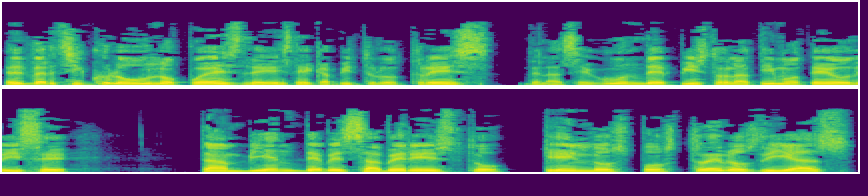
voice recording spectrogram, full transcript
El versículo uno, pues, de este capítulo tres de la segunda epístola a Timoteo dice también debes saber esto, que en los postreros días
